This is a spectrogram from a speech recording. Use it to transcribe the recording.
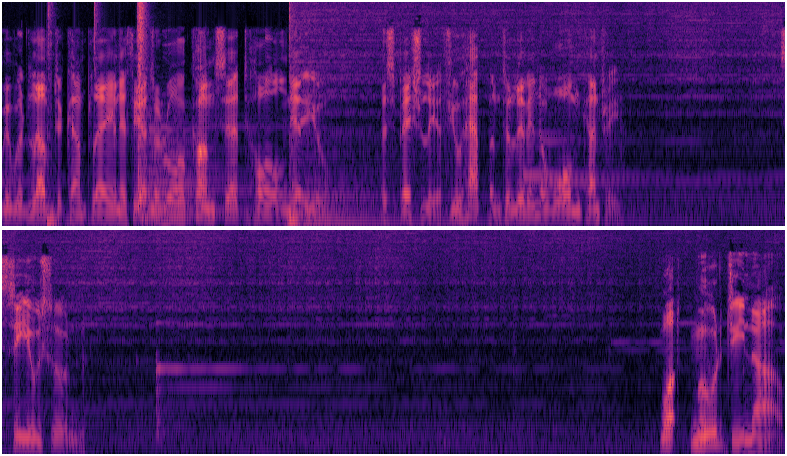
We would love to come play in a theater or concert hall near you, especially if you happen to live in a warm country. See you soon. What Moetjenou?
